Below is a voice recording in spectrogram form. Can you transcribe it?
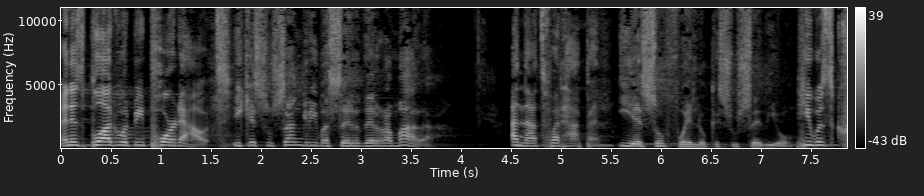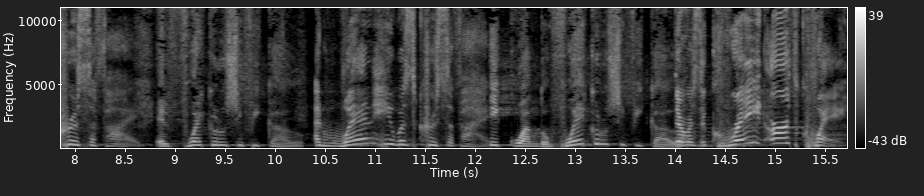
and his blood would be poured out. y que su sangre iba a ser derramada. And that's what happened. Y eso fue lo que sucedió. He was crucified. Él fue crucificado. And when he was crucified, Y cuando fue crucificado, there was a great earthquake.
